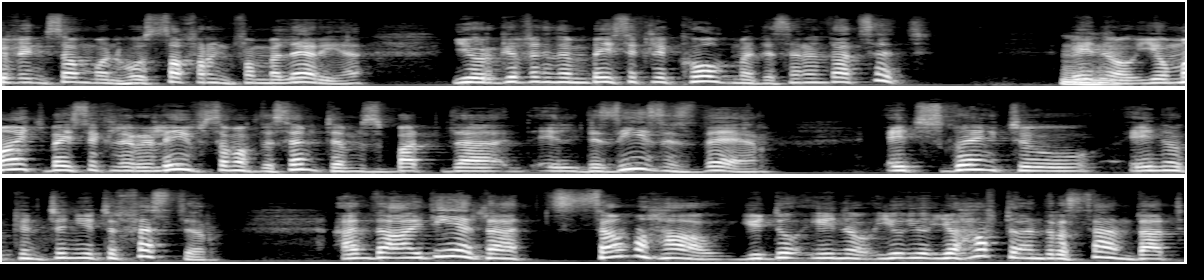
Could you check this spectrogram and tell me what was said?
giving someone who's suffering from malaria you're giving them basically cold medicine and that's it. Mm-hmm. you know you might basically relieve some of the symptoms but the disease is there. It's going to you know continue to fester. And the idea that somehow you do you know you, you have to understand that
